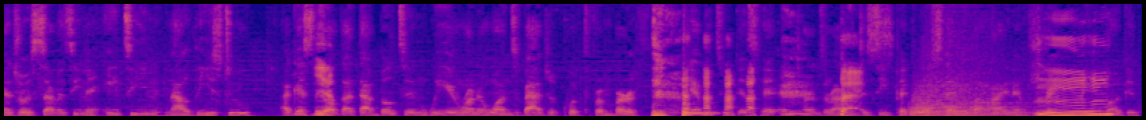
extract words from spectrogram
Android 17 and 18. Now these two, I guess they Yep. all got that built-in weird running ones badge equipped from birth. Gamma 2 gets hit and turns around to see Piccolo standing behind him, straight Mhm. mean mugging.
